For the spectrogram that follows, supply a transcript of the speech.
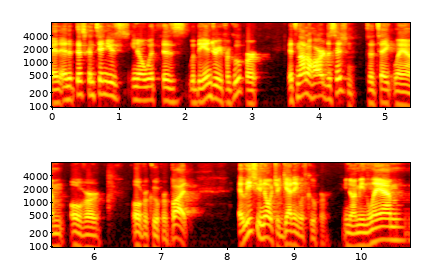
And and if this continues, you know, with his with the injury for Cooper, it's not a hard decision to take Lamb over over Cooper. But at least you know what you're getting with Cooper. You know, I mean, Lamb.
